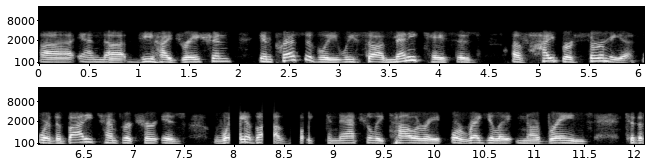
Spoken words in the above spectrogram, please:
uh, and uh, dehydration. Impressively, we saw many cases of hyperthermia, where the body temperature is way above what we can naturally tolerate or regulate in our brains, to the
